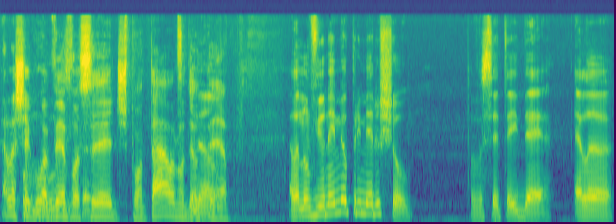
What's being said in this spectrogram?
Ela chegou a ver você despontar ou não deu Não. tempo? Ela não viu nem meu primeiro show, pra você ter ideia. Ela,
